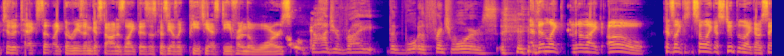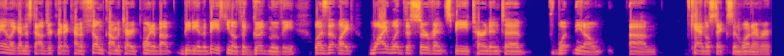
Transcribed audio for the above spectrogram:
it to the text that like the reason Gaston is like this is because he has like PTSD from the wars. oh God, you're right. The war, the French Wars. and then like and they're like oh because like so like a stupid like i was saying like a nostalgia critic kind of film commentary point about beauty and the beast you know the good movie was that like why would the servants be turned into what you know um candlesticks and whatever?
